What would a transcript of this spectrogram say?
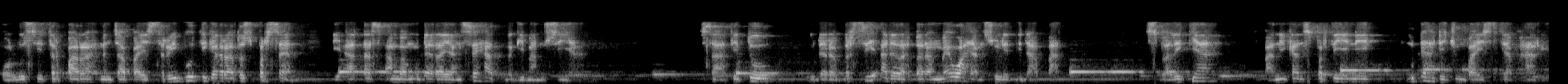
polusi terparah mencapai 1.300 persen di atas ambang udara yang sehat bagi manusia. Saat itu, udara bersih adalah barang mewah yang sulit didapat. Sebaliknya, kepanikan seperti ini mudah dijumpai setiap hari.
